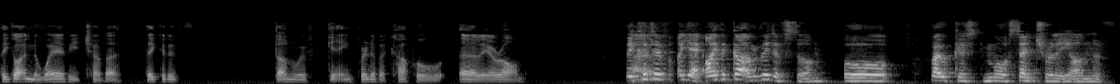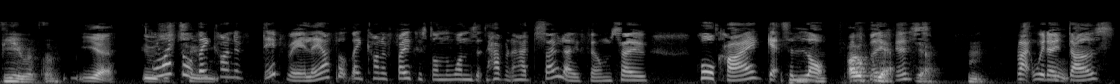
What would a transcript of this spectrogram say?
they got in the way of each other. They could have done with getting rid of a couple earlier on. They could have, yeah, either gotten rid of some or focused more centrally on a few of them. Yeah, Well, I thought too... they kind of did really. I thought they kind of focused on the ones that haven't had solo films. So Hawkeye gets a lot Oh, of yeah, focus. yeah. Black Hmm. Widow does.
